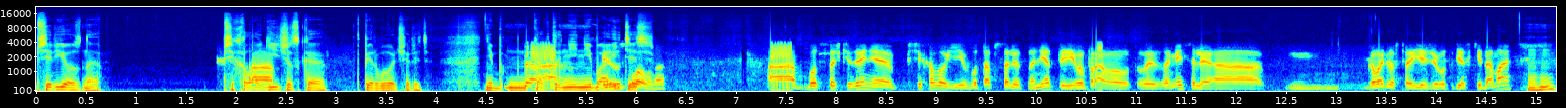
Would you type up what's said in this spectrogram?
серьезная, психологическая а, в первую очередь. Не, да, как-то не, не боитесь? Безусловно. А вот с точки зрения психологии вот абсолютно нет, и вы правы, вот вы заметили, а, говорил, что я езжу вот в детские дома, uh-huh.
